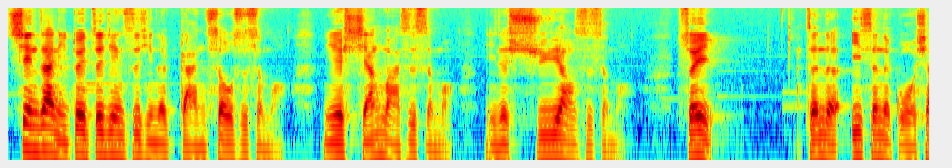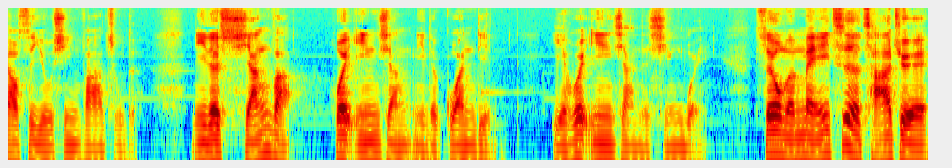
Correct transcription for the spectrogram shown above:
现在你对这件事情的感受是什么？你的想法是什么？你的需要是什么？所以。真的，一生的果效是由心发出的。你的想法会影响你的观点，也会影响你的行为。所以，我们每一次的察觉，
